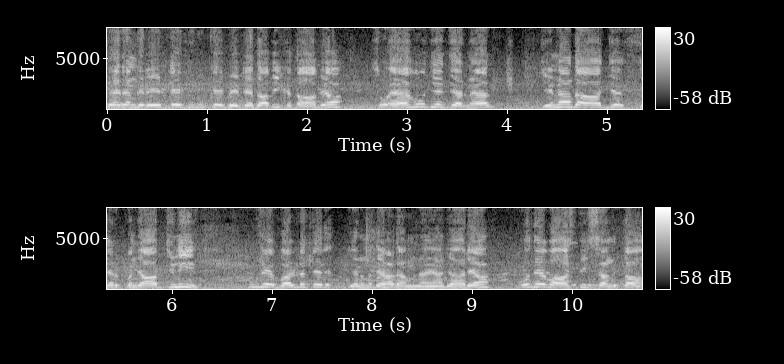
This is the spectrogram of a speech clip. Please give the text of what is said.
ਤੇ ਰੰਗਰੇਟੇ ਗੁਰੂ ਕੇ ਬੇਟੇ ਦਾ ਵੀ ਖਿਤਾਬ ਆ। ਸੋ ਇਹੋ ਜਿਹੇ ਜਰਨੈਲ ਜਿਨ੍ਹਾਂ ਦਾ ਅੱਜ ਸਿਰਫ ਪੰਜਾਬ 'ਚ ਨਹੀਂ, ਪੂਰੇ ਵਰਲਡ ਤੇ ਜਨਮ ਦਿਹਾੜਾ ਮਨਾਇਆ ਜਾ ਰਿਹਾ, ਉਹਦੇ ਵਾਸਤੇ ਸੰਗਤਾਂ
